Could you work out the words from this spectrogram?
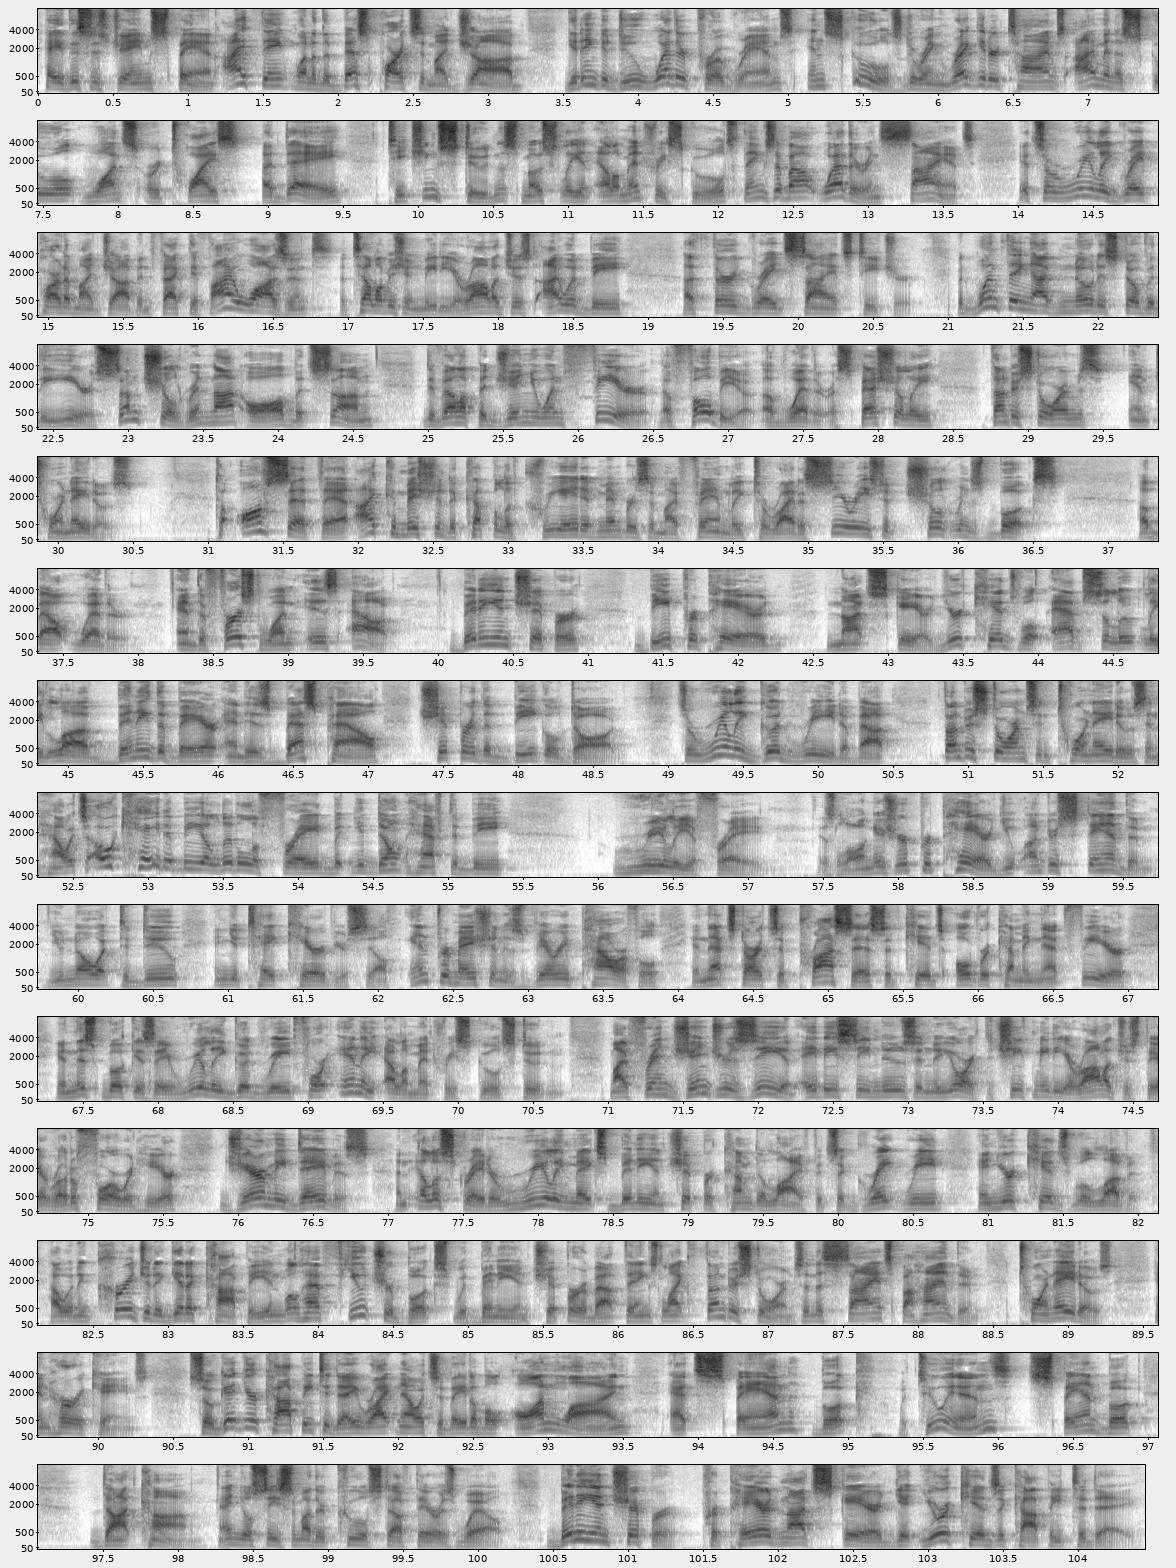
Hey, this is James Spann. I think one of the best parts of my job, getting to do weather programs in schools. During regular times, I'm in a school once or twice a day teaching students, mostly in elementary schools, things about weather and science. It's a really great part of my job. In fact, if I wasn't a television meteorologist, I would be a third grade science teacher. But one thing I've noticed over the years some children, not all, but some, develop a genuine fear, a phobia of weather, especially thunderstorms and tornadoes. To offset that, I commissioned a couple of creative members of my family to write a series of children's books about weather. And the first one is out. Benny and Chipper, Be Prepared, Not Scared. Your kids will absolutely love Benny the Bear and his best pal, Chipper the Beagle Dog. It's a really good read about thunderstorms and tornadoes and how it's okay to be a little afraid, but you don't have to be really afraid. As long as you're prepared, you understand them, you know what to do, and you take care of yourself. Information is very powerful, and that starts a process of kids overcoming that fear. And this book is a really good read for any elementary school student. My friend Ginger Zee of ABC News in New York, the chief meteorologist there, wrote a foreword here. Jeremy Davis, an illustrator, really makes Benny and Chipper come to life. It's a great read, and your kids will love it. I would encourage you to get a copy, and we'll have future books with Benny and Chipper about things like thunderstorms and the science behind them, tornadoes, and hurricanes. So get your copy today. Right now, it's available online at Spannbook with two N's, spannbook.com. And you'll see some other cool stuff there as well. Benny and Chipper, prepared, not scared. Get your kids a copy today.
